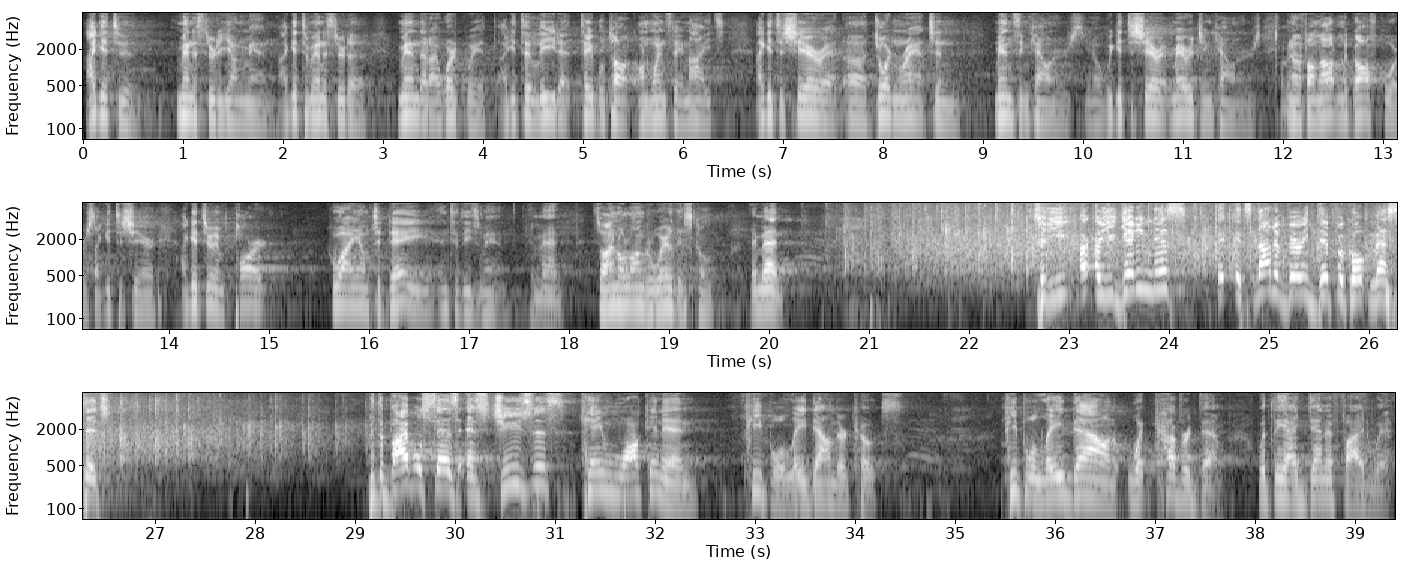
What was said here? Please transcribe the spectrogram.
I get to minister to young men. I get to minister to men that I work with. I get to lead at Table Talk on Wednesday nights. I get to share at uh, Jordan Ranch and men's encounters. You know, we get to share at marriage encounters. You know, if I'm out on the golf course, I get to share. I get to impart who I am today into these men. Amen. So I no longer wear this coat. Amen. So you, are you getting this? It's not a very difficult message. But the Bible says, as Jesus came walking in, people laid down their coats. People laid down what covered them, what they identified with,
